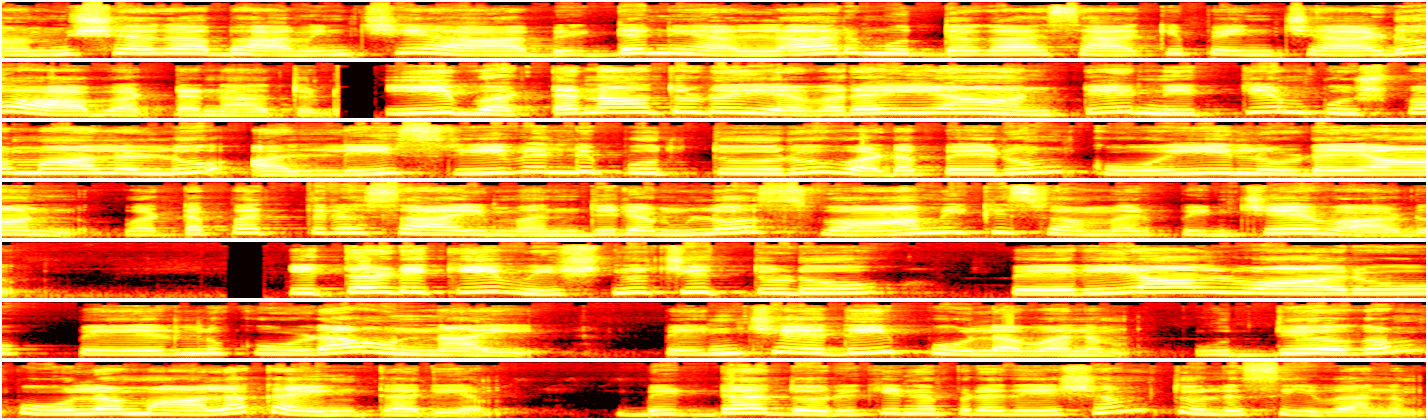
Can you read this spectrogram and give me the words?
అంశగా భావించి ఆ బిడ్డని అల్లారు ముద్దగా సాకి పెంచాడు ఆ భట్టనాథుడు. ఈ భట్టనాథుడు ఎవరయ్యా అంటే నిత్యం పుష్పమాలలు అల్లి శ్రీవెల్లిపుత్తూరు వడపేరుం కోయిలుడయాన్ వటపత్ర సాయి మందిరంలో స్వామికి సమర్పించేవాడు. ఇతడికి విష్ణుచిత్తుడు పెరియాల్వారు పేర్లు కూడా ఉన్నాయి. పెంచేది పూలవనం ఉద్యోగం పూలమాల కైంకర్యం బిడ్డ దొరికిన ప్రదేశం తులసివనం.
